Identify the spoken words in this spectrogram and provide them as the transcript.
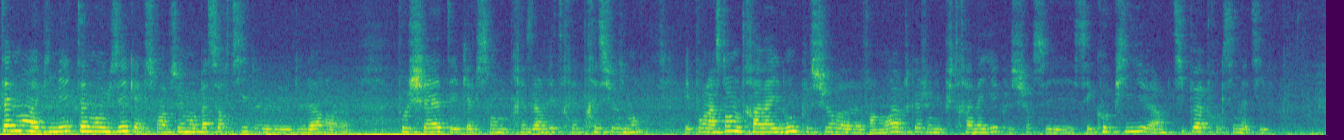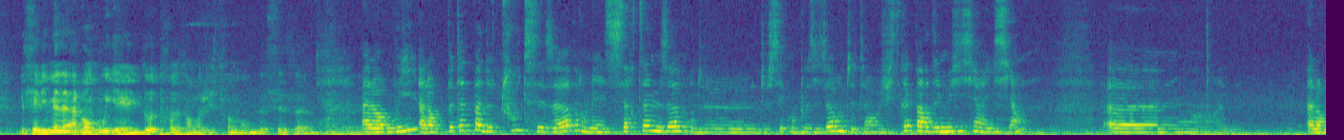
tellement abîmées, tellement usées qu'elles sont absolument pas sorties de, de leur et qu'elles sont préservées très précieusement. Et pour l'instant, on travaille donc que sur, euh, enfin moi en tout cas, je n'ai pu travailler que sur ces, copies un petit peu approximatives. Mais Célimène, avant vous, il y a eu d'autres enregistrements de ces œuvres euh Alors oui, alors peut-être pas de toutes ces œuvres, mais certaines œuvres de, de ces compositeurs ont été enregistrées par des musiciens haïtiens. Euh, alors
